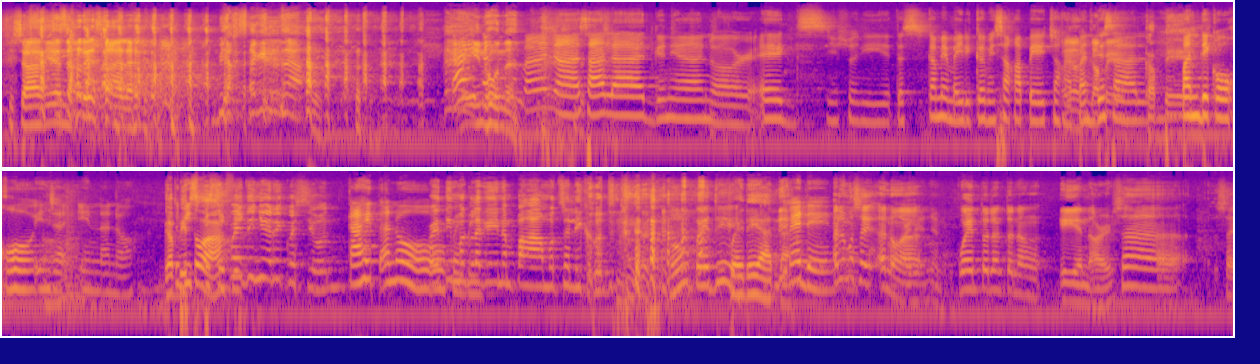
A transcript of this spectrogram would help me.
Si Sarian. Sorry, salad. Biyak sa gitna. Kahit Inuna. ano naman, ah, salad, ganyan, or eggs, usually. Tapos kami, mahilig kami sa kape, tsaka Ayun, pandesal, kape. Kape. pandekoko, in, in ano. Gabi to to, ah. Pwede nyo i-request yun? Kahit ano, Pwede pwede. maglagay ng pangamot sa likod. Oo, pwede. Pwede yata. Pwede. Alam mo sa ano nga, kwento lang to ng A&R sa sa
